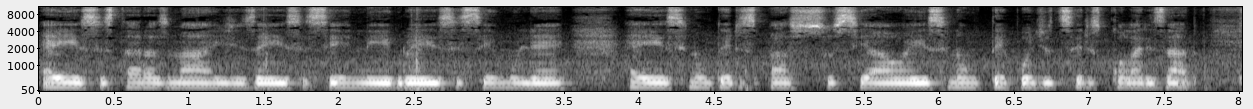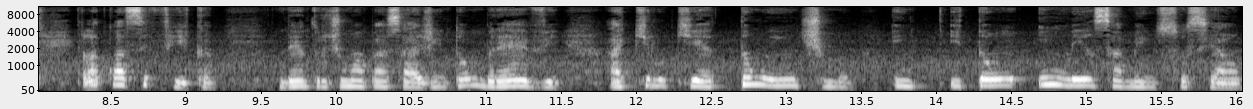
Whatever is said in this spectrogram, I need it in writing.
é esse estar às margens, é esse ser negro, é esse ser mulher, é esse não ter espaço social, é esse não ter podido ser escolarizado. Ela classifica dentro de uma passagem tão breve aquilo que é tão íntimo e tão imensamente social.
